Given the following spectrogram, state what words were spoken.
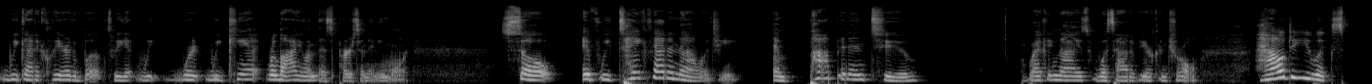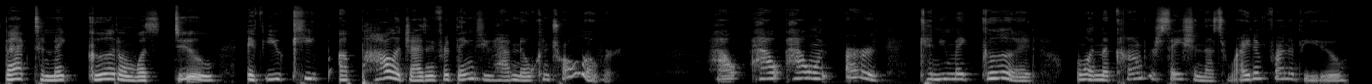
we got to clear the books. We we we're, we can't rely on this person anymore. So if we take that analogy and pop it into recognize what's out of your control, how do you expect to make good on what's due if you keep apologizing for things you have no control over? How how how on earth can you make good on the conversation that's right in front of you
